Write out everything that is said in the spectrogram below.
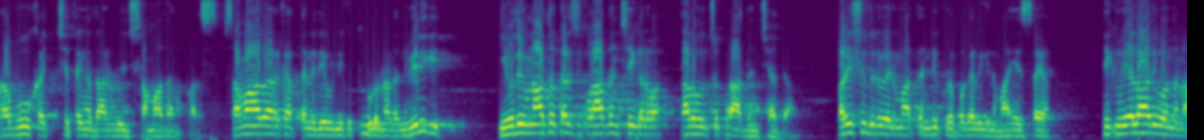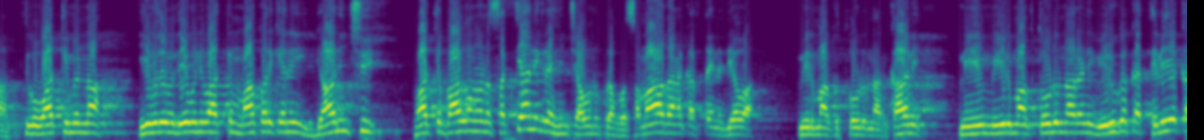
ప్రభువు ఖచ్చితంగా దాని గురించి సమాధాన పరుస్తాడు. సమాధానకర్త అనే దేవుడు నీకు తోడున్నాడని విరిగి ఈ ఉదయం నాతో కలిసి ప్రార్థన చేయగలవా? తల ఉంచు ప్రార్థన చేద్దాం. పరిశుద్ధుడైన మా తండ్రి కృప కలిగిన మా యేసయ్య నీకు వేలాది వందనాలు. ఇదిగో వాక్యం విన్నా ఈ ఉదయం దేవుని వాక్యం మా కొరకని ధ్యానించి వాక్య భాగంలో ఉన్న సత్యాన్ని గ్రహించి అవును ప్రభు సమాధానకర్త అయిన దేవ మీరు మాకు తోడున్నారు. కానీ మీ మీరు మాకు తోడున్నారని విరుగక తెలియక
